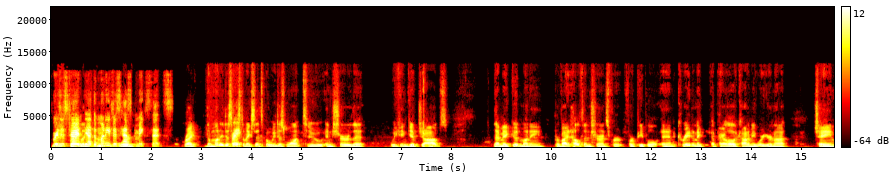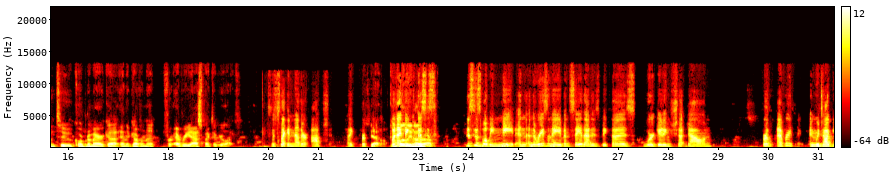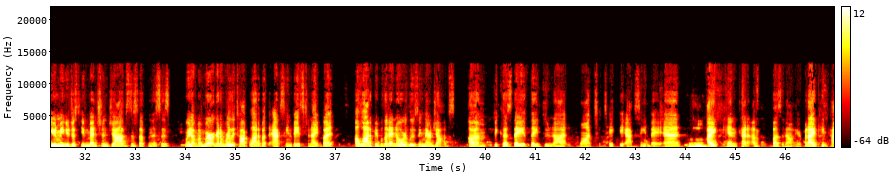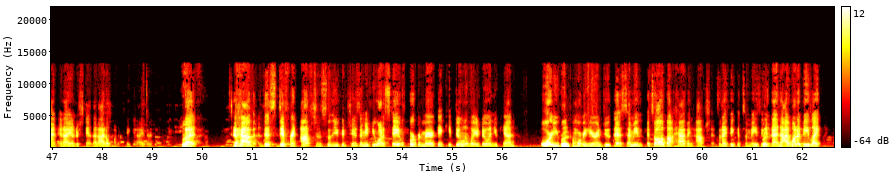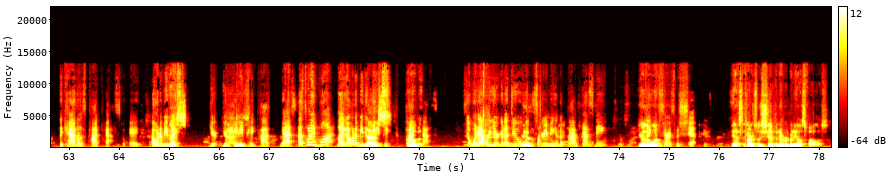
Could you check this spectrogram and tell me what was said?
we're just trying, right? like, yeah, the money just has to make sense. Right. The money just right. has to make sense, but we just want to ensure that we can give jobs that make good money provide health insurance for for people and create an, a parallel economy where you're not chained to corporate America and the government for every aspect of your life. So it's like another option, like for people. Yeah, but I think this option. is this is what we need, and and the reason I even say that is because we're getting shut down for everything. And we talk, you I mean you just you mentioned jobs and stuff, and this is we know we're going to really talk a lot about the vaccine base tonight, but a lot of people that I know are losing their jobs um, because they they do not want to take the vaccine bay. And mm-hmm. I can kind of I'm buzzing out here, but I can kind and I understand that I don't want to take it either. Right. But to have this different options so that you could choose. I mean, if you want to stay with corporate America and keep doing what you're doing, you can, or you right. can come over here and do this. I mean, it's all about having options, and I think it's amazing. Right. And, and, I want to be like the Catalyst podcast. Okay, I want to be yes. like your your yes. guinea pig podcast. Yes, that's what I want. Like I want to be the yes. guinea pig podcast. So whatever you're gonna do yeah. with streaming and the podcasting, you're the one. It starts with ship. Yes, it starts with ship, and everybody else follows.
